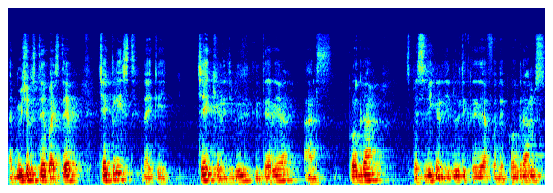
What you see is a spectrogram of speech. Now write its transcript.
admission step by step checklist, like check eligibility criteria and program specific eligibility criteria for the programs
